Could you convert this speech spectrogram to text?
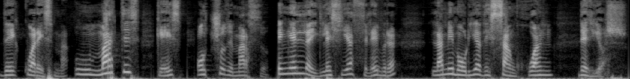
de Cuaresma, un martes que es 8 de marzo. En él la Iglesia celebra la memoria de San Juan de Dios,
